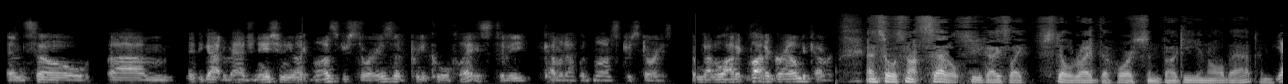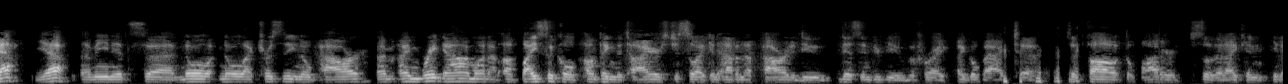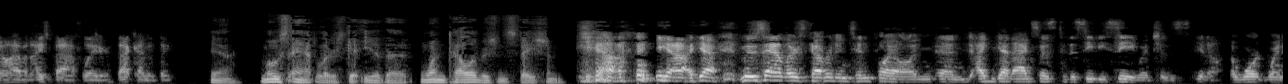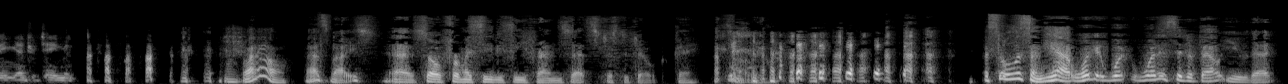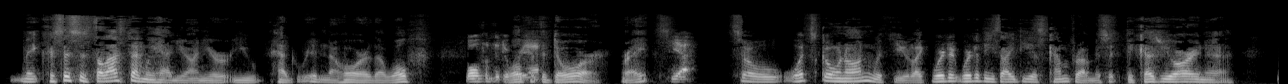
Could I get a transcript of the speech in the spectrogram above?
And so, um, if you got an imagination, you like monster stories, a pretty cool place to be coming up with monster stories. I've got a lot of, lot of ground to cover. And so it's not settled. So you guys like still ride the horse and buggy and all that. And Yeah, yeah. I mean, it's uh, no no electricity, no power. I'm I'm right now. I'm on a, a bicycle pumping the tires just so I can have enough power to do this interview before I, I go back to to thaw out the water so that I can you know have an ice bath later. That kind of thing. yeah, moose antlers get you the one television station. Yeah, yeah, yeah. Moose antlers covered in tinfoil, and and I get access to the CBC, which is you know award-winning entertainment. Wow, that's nice. Uh, so for my CBC friends, that's just a joke. Okay, that's not real. so listen, yeah, what what what is it about you that make? Because this is the last time we had you on. You you had written a horror, the wolf, Wolf at the door. wolf yeah. at the door, right? yeah. So what's going on with you? Like, where do where do these ideas come from? Is it because you are in a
